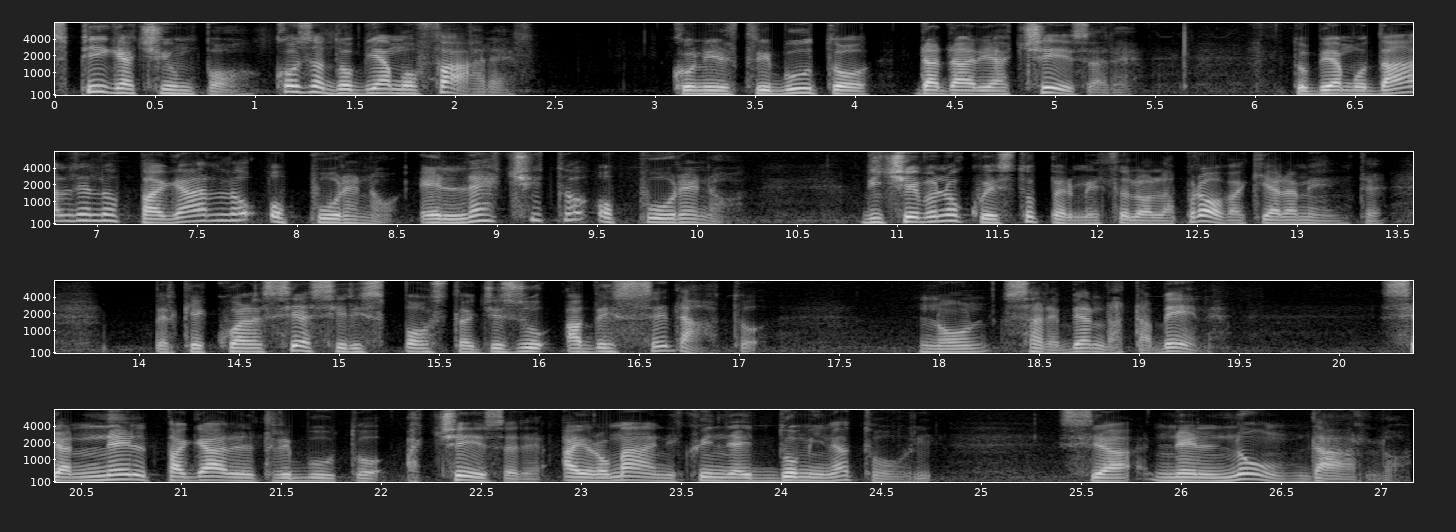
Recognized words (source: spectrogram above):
spiegaci un po' cosa dobbiamo fare con il tributo da dare a Cesare. Dobbiamo darglielo, pagarlo oppure no? È lecito oppure no? Dicevano questo per metterlo alla prova, chiaramente, perché qualsiasi risposta Gesù avesse dato non sarebbe andata bene. Sia nel pagare il tributo a Cesare, ai romani, quindi ai dominatori, sia nel non darlo,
